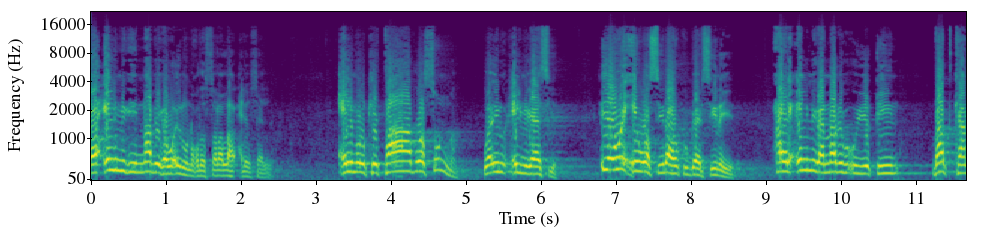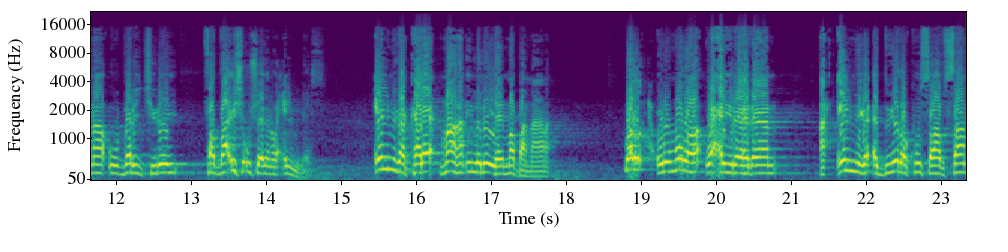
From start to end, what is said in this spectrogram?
Oo cilmigii nabiga waa inuu noqdo sala allahu calay wasalam cilmulkitaab wasunna waa inuu cilmigaas yahy iyo wixii wasiilahu ku gaarsiinaya maxaa yaele cilmiga nabigu uu yiqiin dadkana uu bari jiray fadaa'isha u sheegana waa cilmigaas. Cilmiga kale ma ahan in la leeyahay ma bannaana. Bal culummada waxay yidhaahdaan cilmiga adduunyada ku saabsan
